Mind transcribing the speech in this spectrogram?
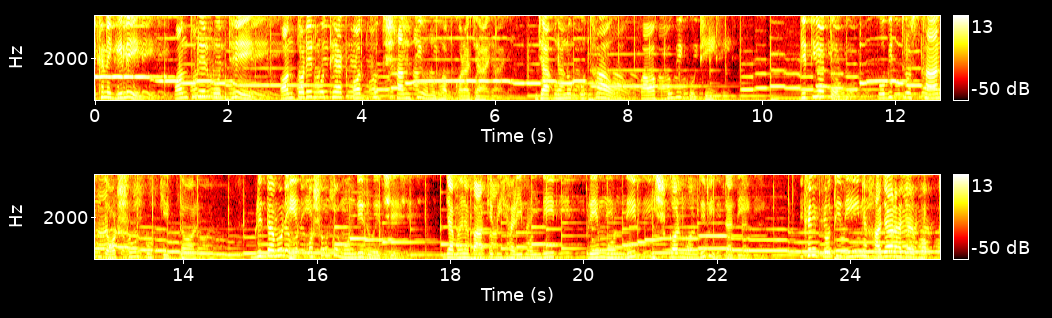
এখানে গেলে অন্তরের মধ্যে অন্তরের মধ্যে এক অদ্ভুত শান্তি অনুভব করা যায়, যা অন্য কোথাও পাওয়া খুবই কঠিন। দ্বিতীয়ত, পবিত্র স্থান, দর্শন ও কীর্তন। বৃন্দাবনে অসংখ্য মন্দির রয়েছে, যেমন বাঁকে বিহারী মন্দির, প্রেম মন্দির, ইস্কন মন্দির ইত্যাদি। এখানে প্রতিদিন হাজার হাজার ভক্ত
